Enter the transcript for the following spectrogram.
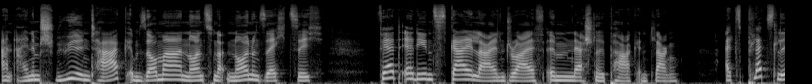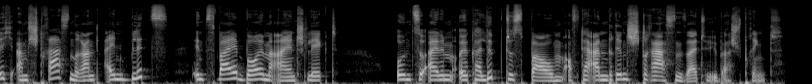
An einem schwülen Tag im Sommer 1969 fährt er den Skyline Drive im Nationalpark entlang, als plötzlich am Straßenrand ein Blitz in zwei Bäume einschlägt und zu einem Eukalyptusbaum auf der anderen Straßenseite überspringt.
